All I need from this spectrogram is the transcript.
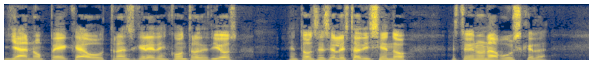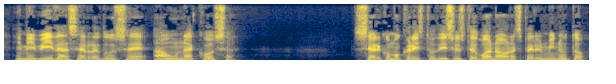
ya no peca o transgrede en contra de Dios. Entonces él está diciendo, estoy en una búsqueda y mi vida se reduce a una cosa, ser como Cristo. Dice usted, bueno, ahora espere un minuto.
